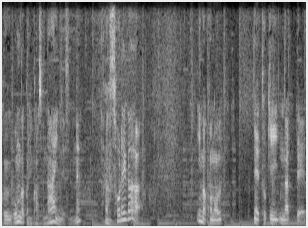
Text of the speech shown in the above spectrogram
く音楽に関してないんですよね。それが今この、ね、時になって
